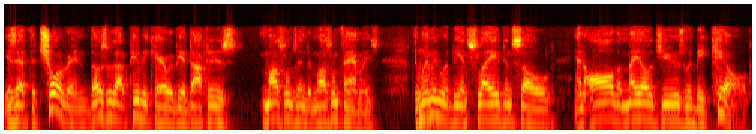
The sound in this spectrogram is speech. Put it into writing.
is that the children, those without pubic hair, would be adopted as Muslims into Muslim families. The mm-hmm. women would be enslaved and sold, and all the male Jews would be killed.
